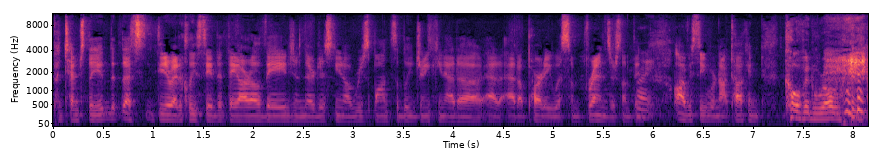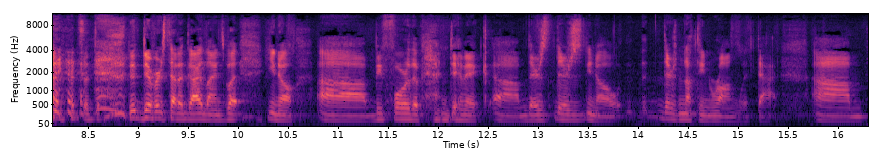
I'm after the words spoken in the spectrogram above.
potentially, that's theoretically say that they are of age and they're just, you know, responsibly drinking at a, at, at a party with some friends or something. Right. Obviously, we're not talking COVID world. it's a d- different set of guidelines, but, you know, uh, before the pandemic, um, there's, there's, you know, there's nothing wrong with that. Um,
